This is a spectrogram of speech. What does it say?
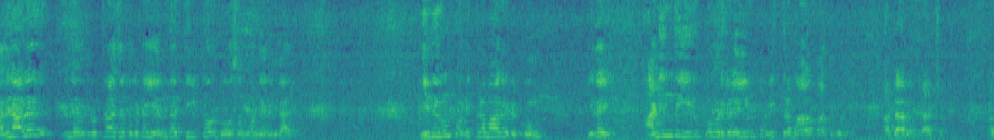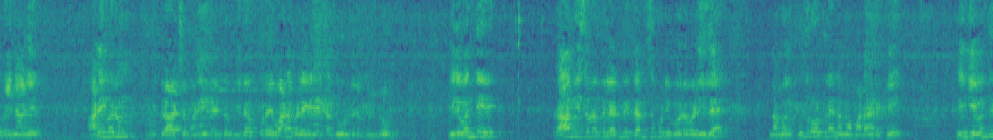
அதனால இந்த ருத்ராட்சத்துக்கிட்ட எந்த தீட்டோ தோஷமோ நெருங்காது. இதுவும் பவித்திரமாக இருக்கும். இதை அணிந்து இருப்பவர்களையும் பவித்திரமாக பார்த்துக்கொள்ளும். அதான் ருத்ராட்சம். அவையினாலே அனைவரும் ருத்ராட்சம் அணிய வேண்டும். மிக குறைவான விலைகளை தந்து கொண்டிருக்கின்றோம். இது வந்து ராமேஸ்வரத்திலிருந்து தனுசுகுடி போகிற வழியில் நமது புது ரோட்டில் நம்ம மடம் இருக்குது இங்கே வந்து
